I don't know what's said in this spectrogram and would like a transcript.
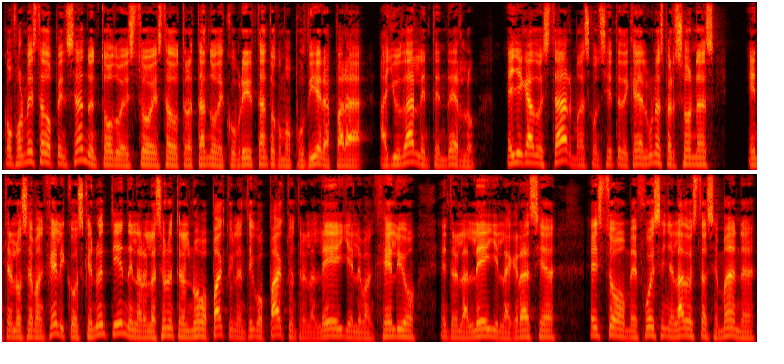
Conforme he estado pensando en todo esto, he estado tratando de cubrir tanto como pudiera para ayudarle a entenderlo. He llegado a estar más consciente de que hay algunas personas entre los evangélicos que no entienden la relación entre el nuevo pacto y el antiguo pacto, entre la ley y el evangelio, entre la ley y la gracia. Esto me fue señalado esta semana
